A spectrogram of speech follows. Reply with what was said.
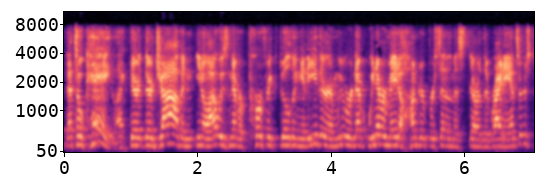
that's okay like their their job and you know I was never perfect building it either and we were never we never made 100% of the mis- or the right answers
